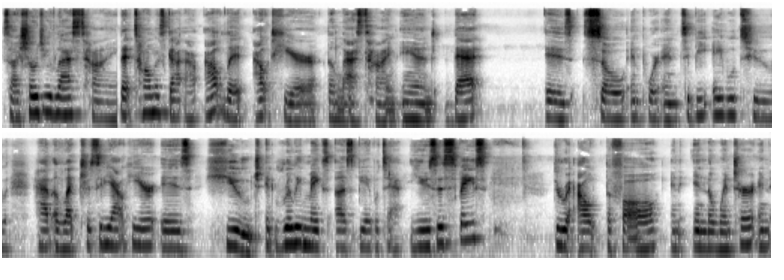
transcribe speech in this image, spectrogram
So I showed you last time that Thomas got our outlet out here the last time and that is so important to be able to have electricity out here is huge. It really makes us be able to use this space throughout the fall and in the winter. And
